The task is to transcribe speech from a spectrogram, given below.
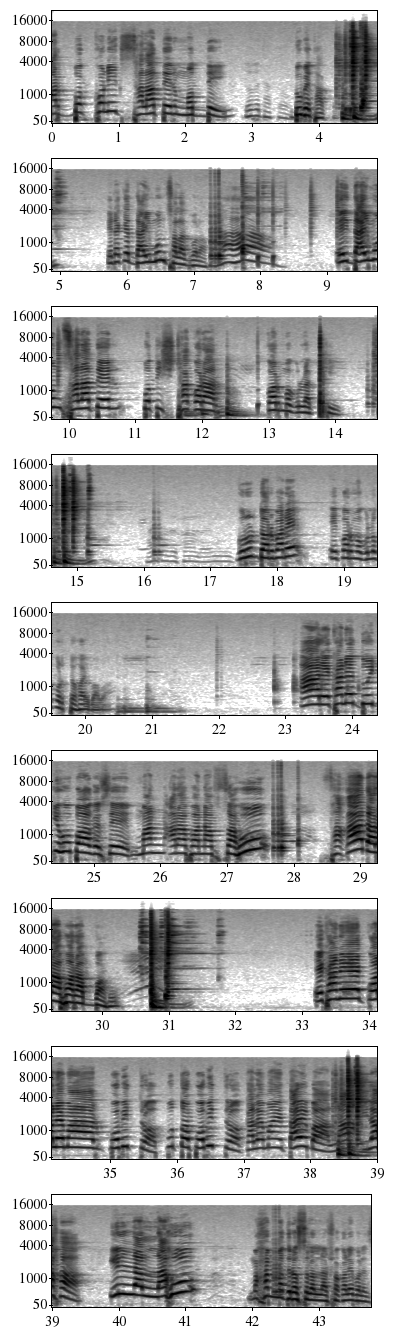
সার্বক্ষণিক সালাতের মধ্যে ডুবে থাকো। এটাকে দাইমুন সালাত বলা হয়। এই দাইমুন সালাতের প্রতিষ্ঠা করার কর্মগুলা কি? গুরুর দরবারে এই কর্মগুলো করতে হয় বাবা। আর এখানে দুইটি হু পাওয়া গেছে। মান আরাফা নাফসাহু এখানে কলেমার পবিত্র পুত পবিত্র কালেমায় তাইবা, লা ইলাহা ইল্লাল্লাহু মোহাম্মদ রসুল্লাহ সকালে বলেন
